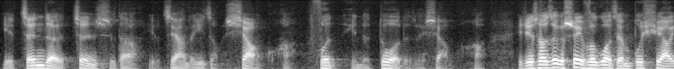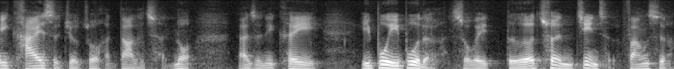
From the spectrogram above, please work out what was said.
也真的证实到有这样的一种效果哈，foot in the door 的这个效果哈。也就是说，这个说服过程不需要一开始就做很大的承诺，但是你可以一步一步的所谓得寸进尺的方式呢，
